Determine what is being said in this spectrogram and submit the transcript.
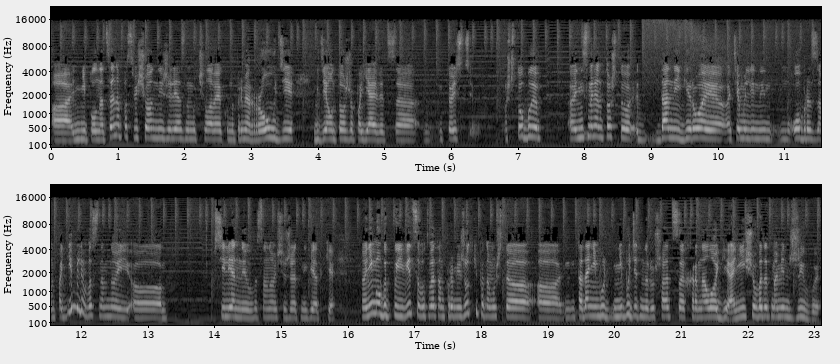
э, не посвященный Железному Человеку, например, Роуди, где он тоже появится. То есть, чтобы э, несмотря на то, что данные герои тем или иным образом погибли в основной э, вселенной, в основной сюжетной ветке, но они могут появиться вот в этом промежутке, потому что э, тогда не, бу- не будет нарушаться хронология, они еще в этот момент живы.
